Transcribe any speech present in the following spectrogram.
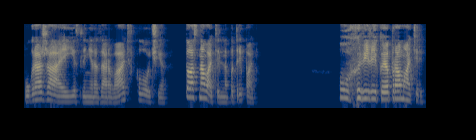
угрожая, если не разорвать в клочья, то основательно потрепать. «Ох, великая проматерь!»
